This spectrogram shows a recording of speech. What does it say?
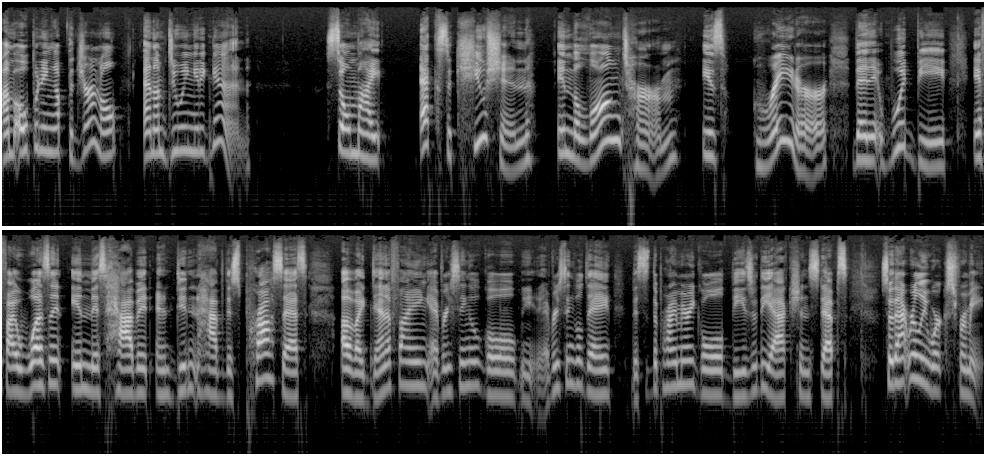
I'm opening up the journal and I'm doing it again. So my execution in the long term is greater than it would be if I wasn't in this habit and didn't have this process of identifying every single goal, every single day. This is the primary goal, these are the action steps. So that really works for me.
